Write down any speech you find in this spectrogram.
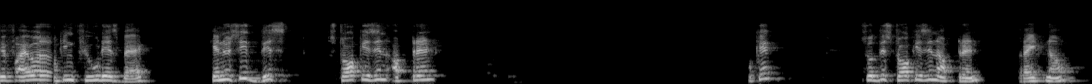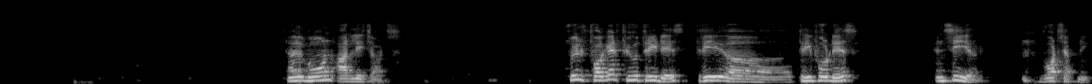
if I was looking few days back, can you see this stock is in uptrend? Okay. So this stock is in uptrend right now. I will go on hourly charts. So we'll forget few three days, three, uh, three, four days and see here what's happening.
